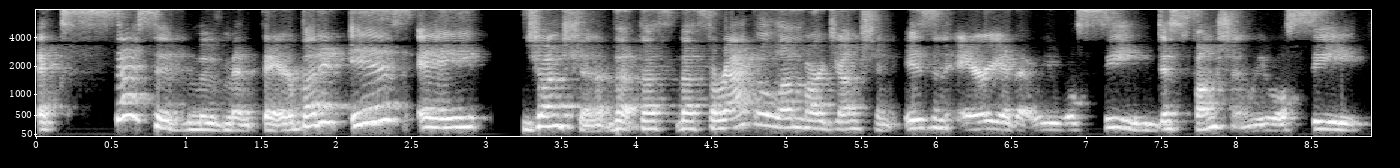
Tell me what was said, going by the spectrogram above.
excessive movement there, but it is a junction. The, the, the thoracolumbar junction is an area that we will see dysfunction. We will see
